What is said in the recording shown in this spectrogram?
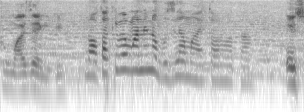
ঘুমাই যাইম কি নতা কিবা মানে না বুঝলাম আয় তোর কথা। এই স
